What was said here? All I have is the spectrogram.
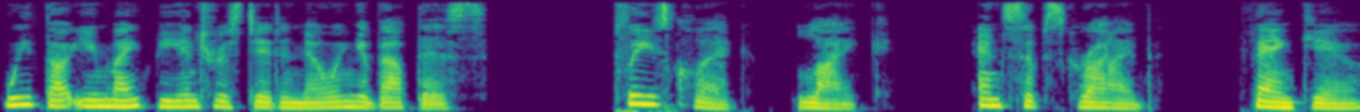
We thought you might be interested in knowing about this. Please click like and subscribe. Thank you.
